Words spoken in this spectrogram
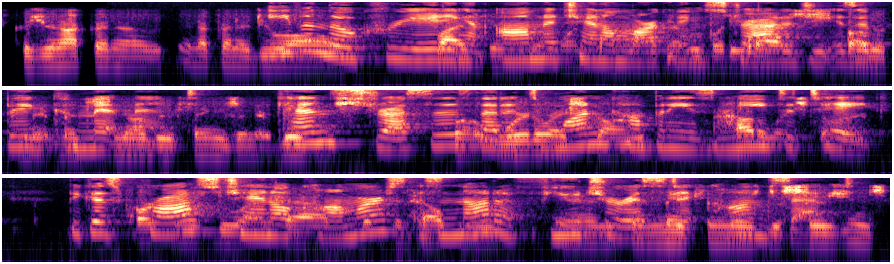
because you're not going to you're not going to do it. even though creating an omnichannel marketing strategy is a big commitment. Ken stresses that it's one company's need to take because cross channel commerce is not a futuristic concept,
